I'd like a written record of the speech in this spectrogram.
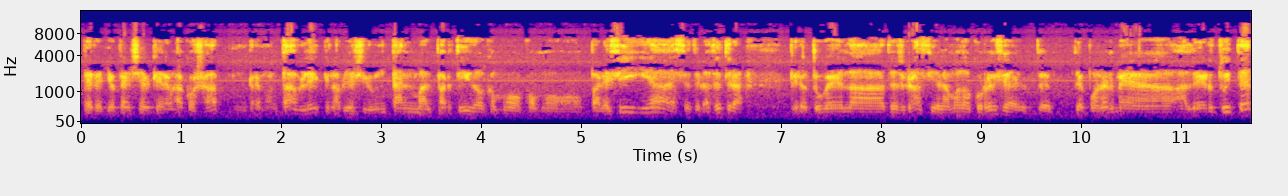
pero yo pensé que era una cosa remontable, que no había sido un tan mal partido como, como parecía, etcétera, etcétera. Pero tuve la desgracia y la mala ocurrencia de, ponerme a, leer Twitter,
